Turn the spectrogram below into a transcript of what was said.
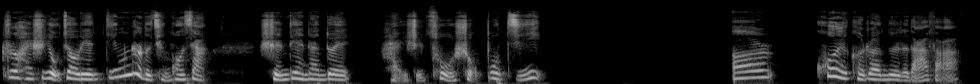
这还是有教练盯着的情况下，神殿战队还是措手不及。而 Quick 战队的打法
